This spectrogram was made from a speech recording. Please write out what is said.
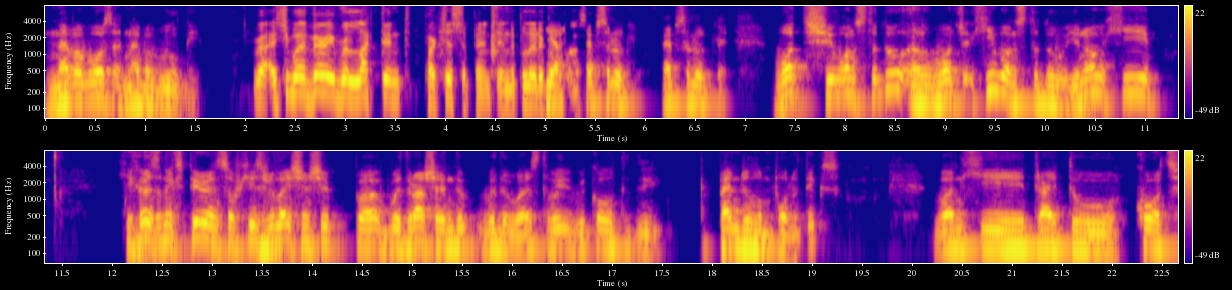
Never was and never will be. Right. She was a very reluctant participant in the political yeah, process. Absolutely. Absolutely. What she wants to do, uh, what he wants to do, you know, he he has an experience of his relationship uh, with Russia and the, with the West. We, we call it the pendulum politics. When he tried to court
